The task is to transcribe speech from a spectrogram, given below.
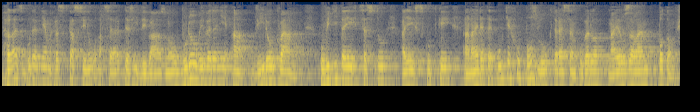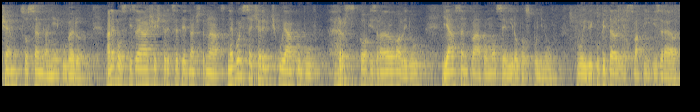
Hles bude v něm hrstka synů a dcer, kteří vyváznou, budou vyvedeni a výjdou k vám. Uvidíte jejich cestu a jejich skutky a najdete útěchu pozlu, které jsem uvedl na Jeruzalém, potom všem, co jsem na něj uvedl. A nebo z Izajáše 41.14. Neboj se červíčku Jakubův, hrstko Izraelova lidu, já jsem tvá pomoc, je výrok hospodinův tvůj vykupitel je svatý Izrael.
